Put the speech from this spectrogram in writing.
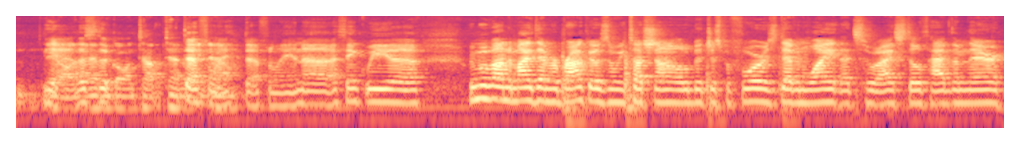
you Yeah, know, that's I the- him going top 10 Definitely, right definitely, and uh, I think we uh, we move on to my Denver Broncos, and we touched on a little bit just before. Is Devin White? That's who I still have them there.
